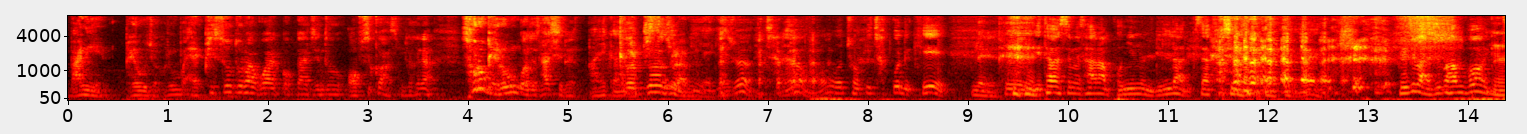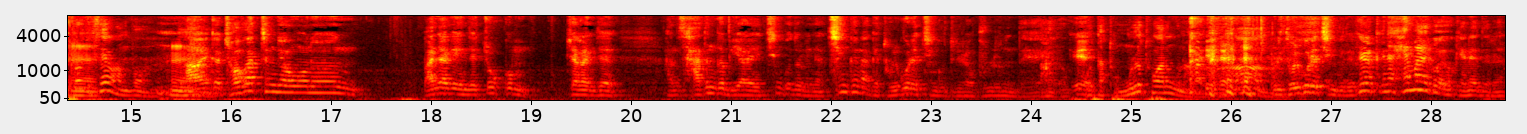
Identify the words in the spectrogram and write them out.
많이 배우죠. 그리고 뭐 에피소드라고 할 것까지도 없을 것 같습니다. 그냥 서로 괴로운 거죠, 사실은. 아니 그러니까 그걸. 이렇게 얘기해줘요. 괜찮아요. 뭐 저기 자꾸 이렇게 네. 그 리타안 쓰면 사람 본인은 릴라 이렇게 생각하시는 건데 그러지 마시고 한번 이렇게 풀어주세요 한번. 네. 아, 그러니까 저 같은 경우는 만약에 이제 조금 제가 이제 한 4등급 이하의 친구들 그냥 친근하게 돌고래 친구들이라고 부르는데. 아, 예. 그거 다 동물로 통하는구나. 아, 우리 돌고래 친구들. 그냥 그냥 해맑어요 걔네들은.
